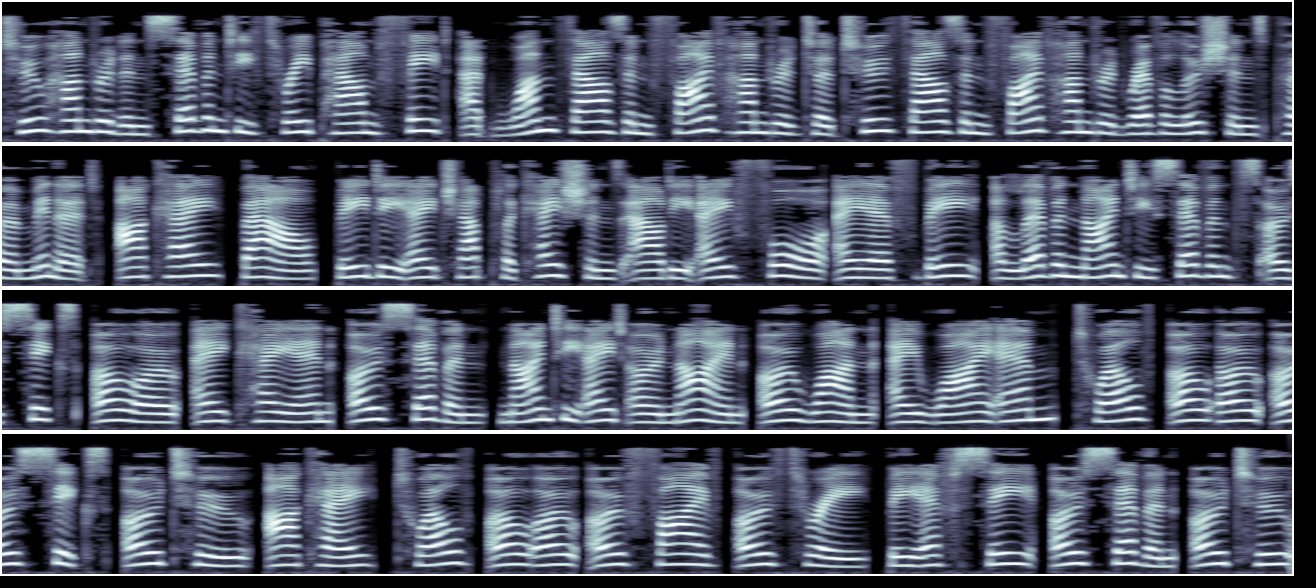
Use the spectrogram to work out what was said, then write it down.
273 pound-feet at 1500 to 2500 revolutions per minute. RK BAU BDH applications Audi A4 AFB 1197/06 00 AKN 07 9809 01 AYM 12 12 0006 02 RK 12 0005 03 BFC 07 02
